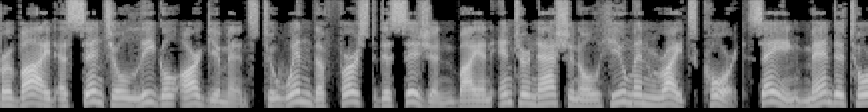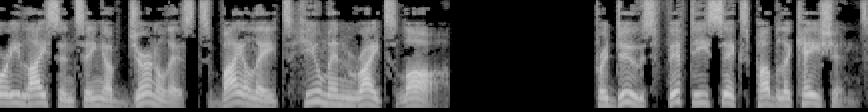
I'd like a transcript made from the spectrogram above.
provide essential legal arguments to win the first decision by an international human rights court saying mandatory licensing of journalists violates human rights law. Produce 56 publications,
